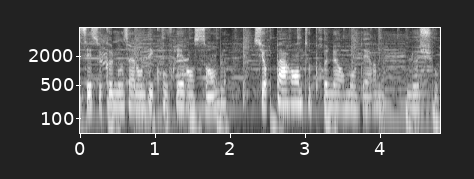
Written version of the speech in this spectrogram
C'est ce que nous allons découvrir ensemble sur Parentepreneur moderne, le show.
